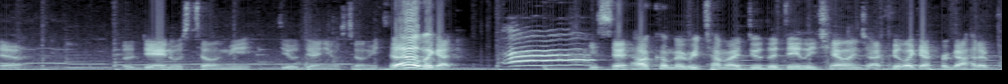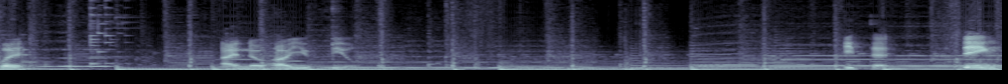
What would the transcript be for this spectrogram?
Yeah. So Dan was telling me, Deal Daniel was telling me. Oh my god! Ah! He said, "How come every time I do the daily challenge, I feel like I forgot how to play?" I know how you feel. Eat that ding.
